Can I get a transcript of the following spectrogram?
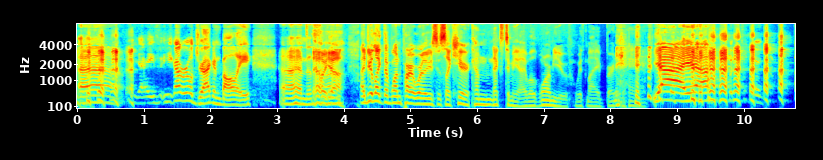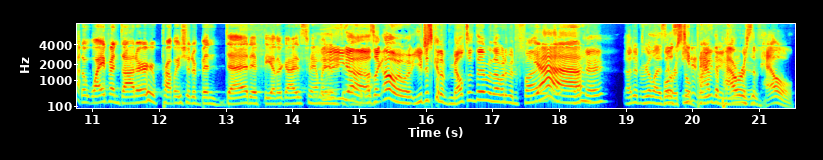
uh, yeah he, he got real dragon bally uh in this Oh one. yeah, I do like the one part where he's just like, "Here, come next to me. I will warm you with my burning hand." Yeah, yeah. the, the wife and daughter who probably should have been dead if the other guy's family was dead. yeah, I was like, "Oh, you just could have melted them, and that would have been fine." Yeah. okay. I didn't realize well, they were still he didn't have the powers of hell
